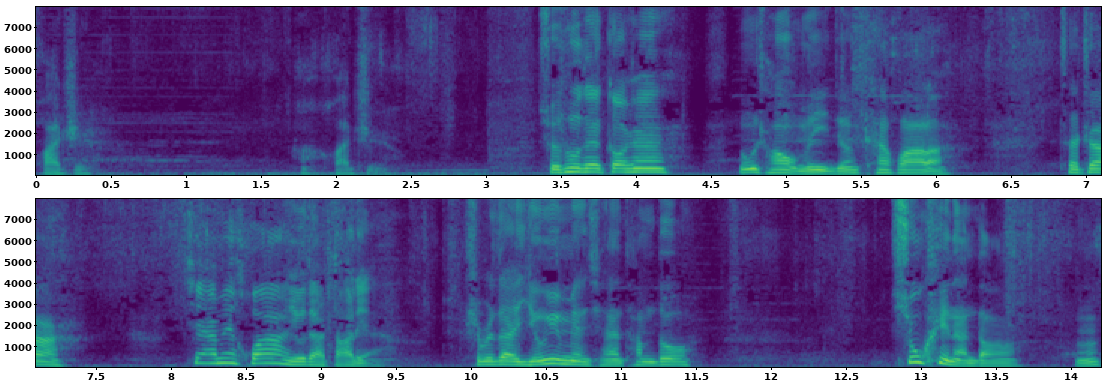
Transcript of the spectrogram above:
花枝，啊，花枝。雪兔在高山农场，我们已经开花了，在这儿竟然没花，有点打脸，是不是在营运面前他们都羞愧难当啊？嗯，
